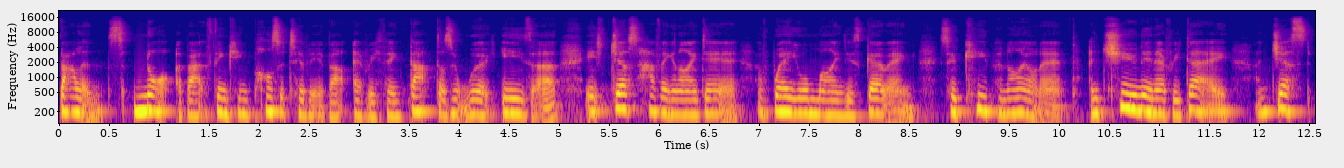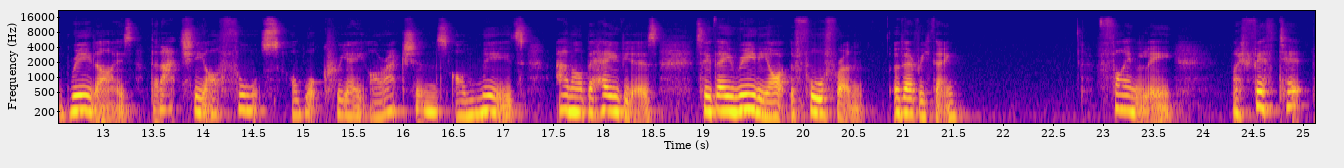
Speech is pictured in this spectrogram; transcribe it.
balance, not about thinking positively about everything. That doesn't work either. It's just having an idea of where your mind is going. So keep an eye on it and tune in every day and just realize that actually our thoughts are what create our actions, our moods, and our behaviors. So they really are at the forefront of everything. Finally, my fifth tip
